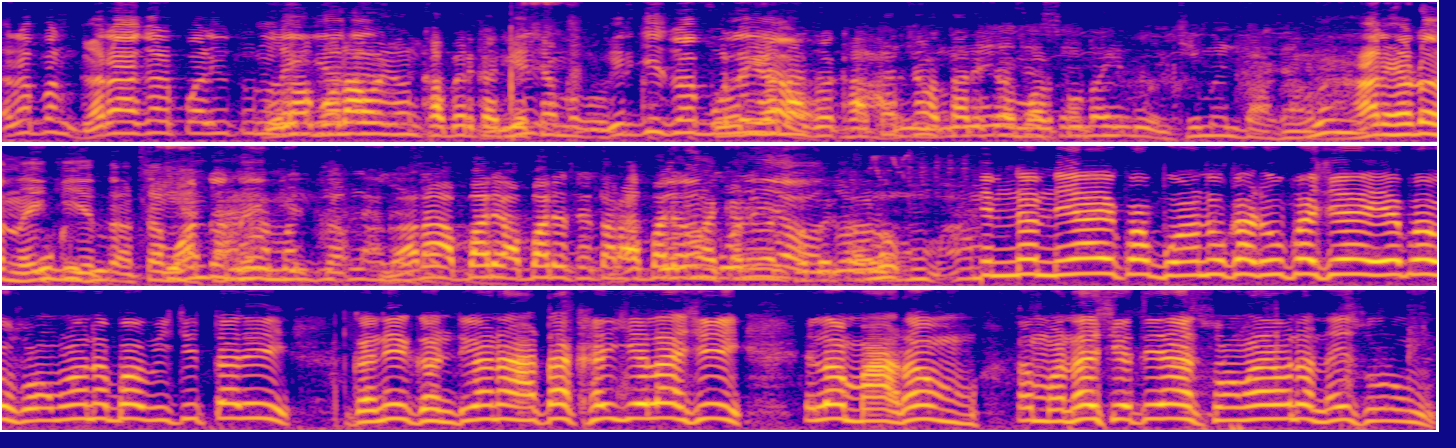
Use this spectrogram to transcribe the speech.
અરે પણ ઘર આગળ પડ્યું તું ને લઈ બોલાવો બોલાવો ગયા ખબર કરીએ છે વીરજી જો બોલાઈ ના આવો. ખાતર છે અત્યારે છે મળતું નહીં. બોલશી મન પાછા. હારે હેડો નહીં કીએ તમને તો નહીં ના અબારે અબારે છે તારા અબારે માં નાખેલી ખબર જો. કરો. એમને ન્યાય કોઈ બોનું કાઢવું પડશે એ બહુ સોમણો ને બહુ વિચિત્ર ઘણી ઘંટીઓના આટા ખાઈ ગયેલા છે. એટલે મારો મને છે તે સોમણાઓને નહીં છોડવું.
